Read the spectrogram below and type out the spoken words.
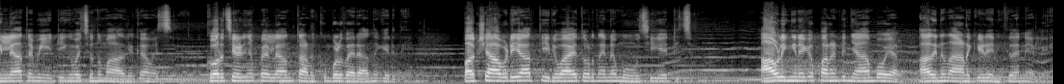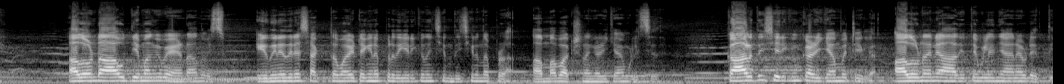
ഇല്ലാത്ത മീറ്റിംഗ് വെച്ചൊന്ന് മാതിൽക്കാൻ വെച്ചത്. കുറച്ച് കഴിഞ്ഞപ്പോൾ എല്ലാം തണുക്കുമ്പോൾ വരാമെന്ന് കരുതി. പക്ഷെ അവിടെ ആ തിരുവായ തുറന്ന് എന്നെ മൂച്ചി കയറ്റിച്ചു അവൾ ഇങ്ങനെയൊക്കെ പറഞ്ഞിട്ട് ഞാൻ പോയാൽ അതിന് നാണക്കേട് എനിക്ക് തന്നെയല്ലേ? അതുകൊണ്ട് ആ ഉദ്യമം അങ്ങ് വേണ്ടാന്ന് വെച്ചു. ഇതിനെതിരെ ശക്തമായിട്ട് എങ്ങനെ പ്രതികരിക്കുന്നു ചിന്തിച്ചിരുന്നപ്പോഴാണ് അമ്മ ഭക്ഷണം കഴിക്കാൻ വിളിച്ചത്. കാലത്ത് ശരിക്കും കഴിക്കാൻ പറ്റിയില്ല. അതുകൊണ്ട് തന്നെ ആദ്യത്തെ വിളി ഞാൻ അവിടെ എത്തി.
